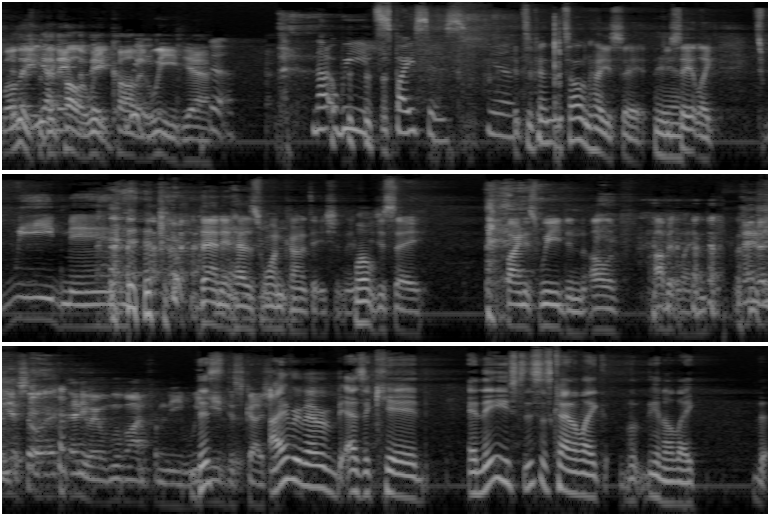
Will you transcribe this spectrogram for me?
Well, It they, is, but yeah, they call it they weed. call it Weed. weed. Yeah. Yeah. Not weed, spices. Yeah. It depends. It's all on how you say it. If you Yeah. say it like it's weed, man, then it has one connotation. If Well- you just say finest weed in all of Hobbitland, Anyway, yeah, so uh, anyway, we'll move on from the weed This- discussion. I remember as a kid, and they used. This is kind of like you know, like the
